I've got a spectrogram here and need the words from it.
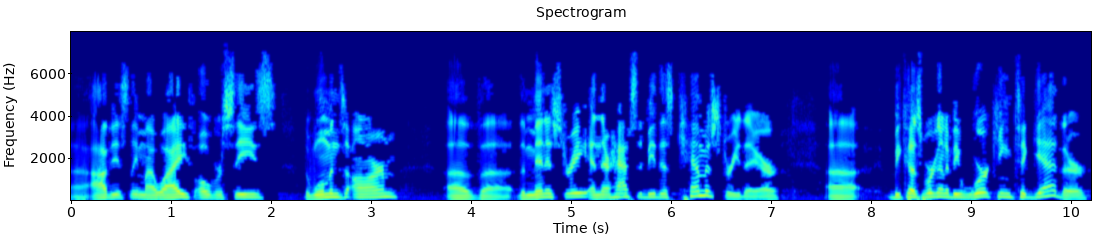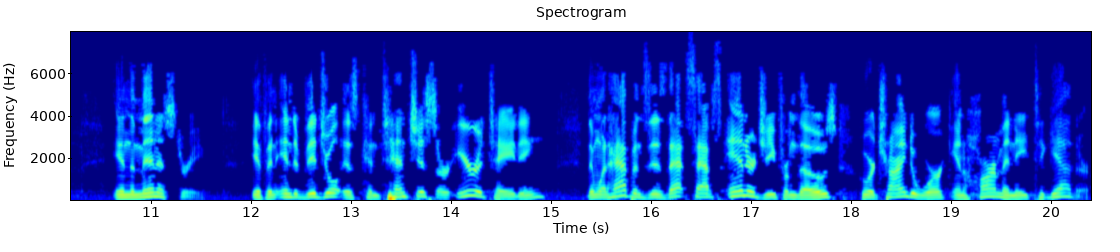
Uh, obviously, my wife oversees the woman's arm of uh, the ministry, and there has to be this chemistry there uh, because we're going to be working together in the ministry if an individual is contentious or irritating, then what happens is that saps energy from those who are trying to work in harmony together.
